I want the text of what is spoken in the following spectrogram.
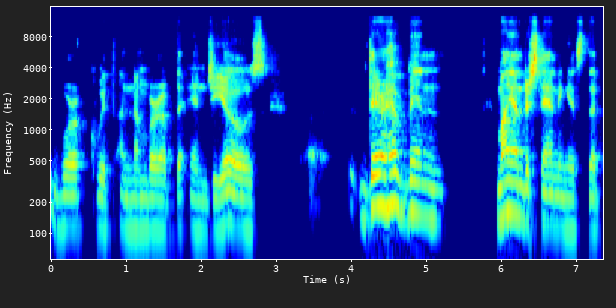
work with a number of the NGOs, uh, there have been, my understanding is that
